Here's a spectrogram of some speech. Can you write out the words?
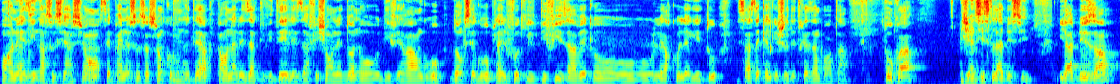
On est une association, c'est pas une association communautaire. Quand on a des activités, les affiches, on les donne aux différents groupes. Donc ces groupes-là, il faut qu'ils diffusent avec euh, leurs collègues et tout. Ça, c'est quelque chose de très important. Pourquoi? J'insiste là-dessus. Il y a deux ans,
